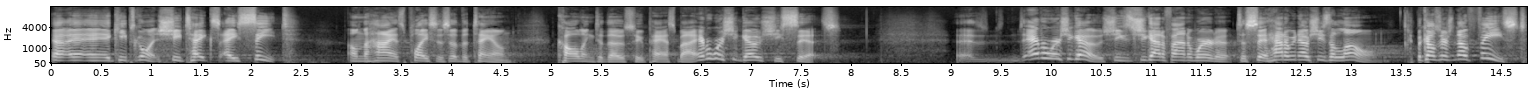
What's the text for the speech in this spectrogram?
Uh, and it keeps going. She takes a seat on the highest places of the town calling to those who pass by. Everywhere she goes, she sits. Uh, everywhere she goes, she's she got to find a where to, to sit. How do we know she's alone? Because there's no feast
